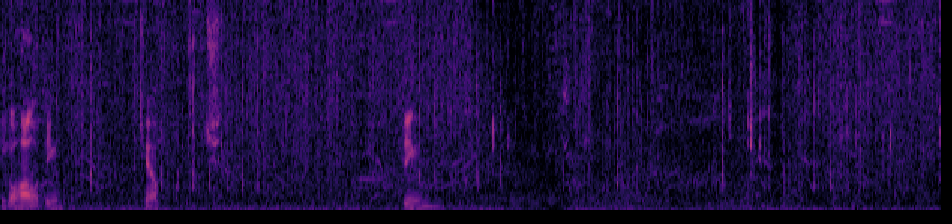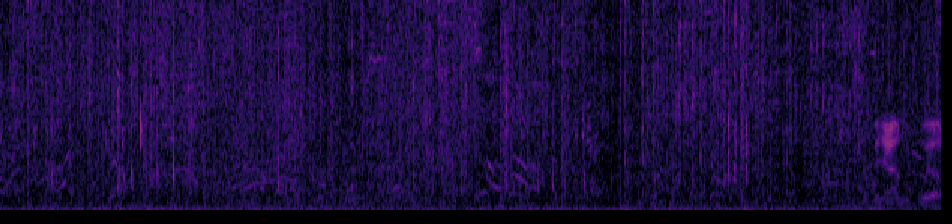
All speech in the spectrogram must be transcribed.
이거 하고 띵, 개 아파 띵. 그냥 뭐야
